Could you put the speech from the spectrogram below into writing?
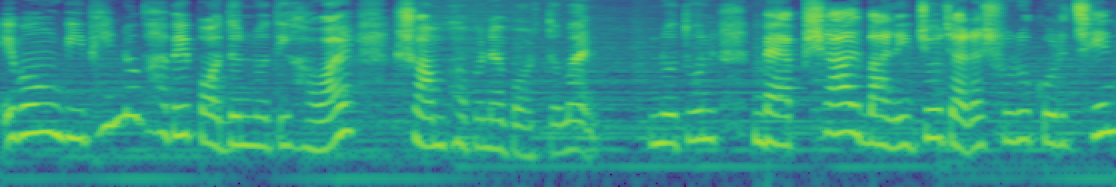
এবং বিভিন্নভাবে পদোন্নতি হওয়ার সম্ভাবনা বর্তমান। নতুন ব্যবসা বাণিজ্য যারা শুরু করেছেন,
